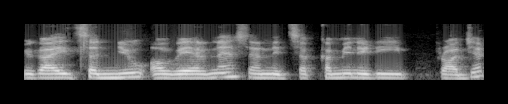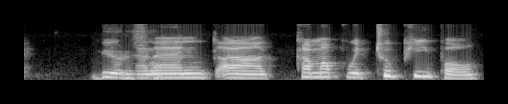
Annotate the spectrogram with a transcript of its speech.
because it's a new awareness and it's a community project Beautiful. and then uh, come up with two people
